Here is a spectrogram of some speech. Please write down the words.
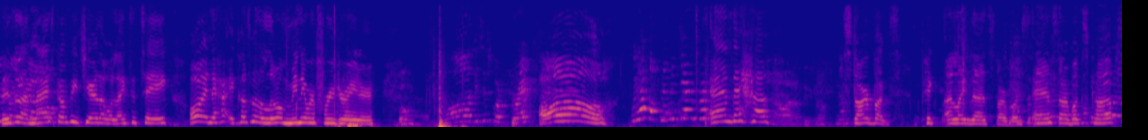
this is a nice comfy chair that I would like to take. Oh, and it, ha- it comes with a little mini refrigerator. Boom. Oh, this is for breakfast. Oh, We have a planetary breakfast. and they have No, I don't think so. Starbucks. Pick, I like that Starbucks and Starbucks cups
